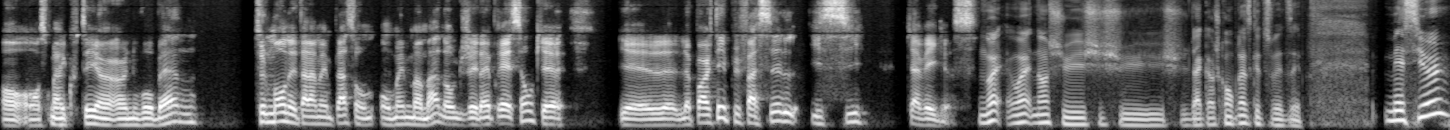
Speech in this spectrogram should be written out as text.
on, se met à écouter un, un nouveau band tout le monde est à la même place au, même moment. Donc, j'ai l'impression que le, party est plus facile ici qu'à Vegas. Oui, ouais, non, je suis, d'accord. Je comprends ce que tu veux dire. Messieurs,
